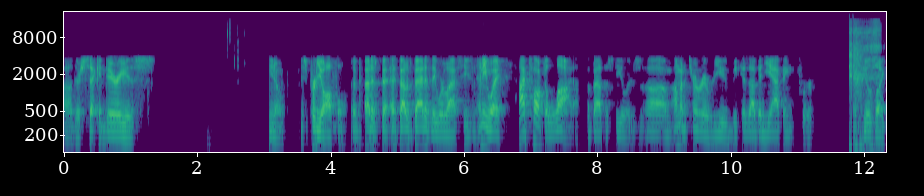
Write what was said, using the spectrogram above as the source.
Uh, their secondary is, you know, is pretty awful. About as ba- about as bad as they were last season. Anyway, I've talked a lot about the Steelers. Um, I'm going to turn it over to you because I've been yapping for it feels like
